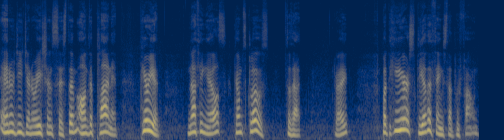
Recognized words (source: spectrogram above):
energy generation system on the planet, period. Nothing else comes close to that, right? But here's the other things that we found.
